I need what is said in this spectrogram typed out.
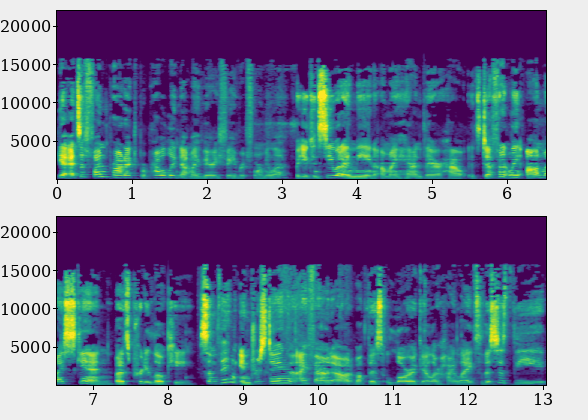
yeah, it's a fun product, but probably not my very favorite formula. But you can see what I mean on my hand there, how it's definitely on my skin, but it's pretty low key. Something interesting that I found out about this Laura Geller highlight. So this is the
